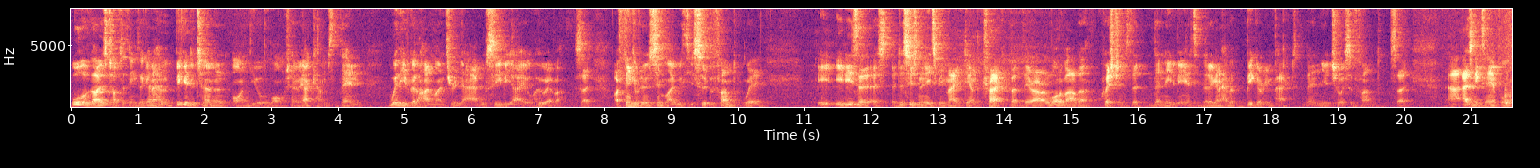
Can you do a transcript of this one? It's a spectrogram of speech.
all of those types of things are going to have a bigger determinant on your long-term outcomes than whether you've got a home loan through NAB or CBA or whoever. So I think of it in a similar way with your super fund, where it, it is a, a, decision that needs to be made down the track, but there are a lot of other questions that, that need to be answered that are going to have a bigger impact than your choice of fund. So, uh, as an example,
